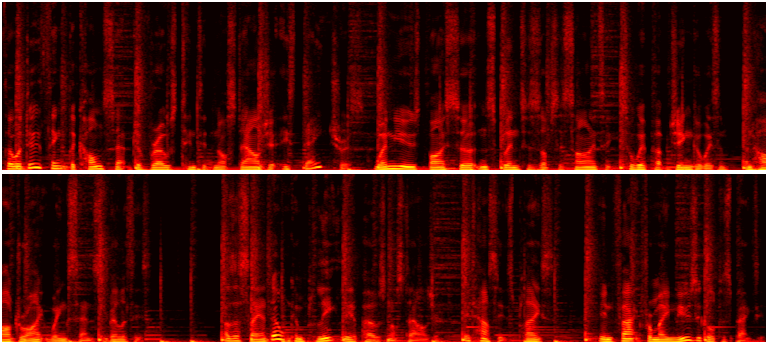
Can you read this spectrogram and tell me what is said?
Though I do think the concept of rose tinted nostalgia is dangerous when used by certain splinters of society to whip up jingoism and hard right wing sensibilities. As I say, I don't completely oppose nostalgia, it has its place. In fact, from a musical perspective,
